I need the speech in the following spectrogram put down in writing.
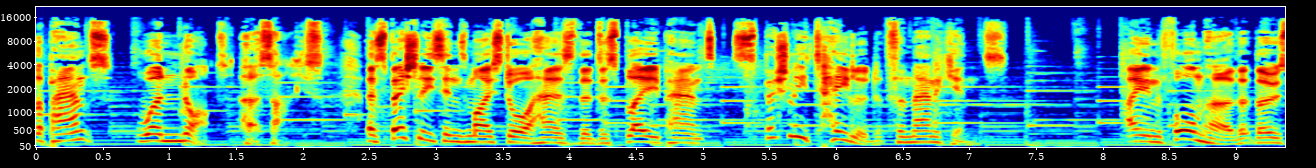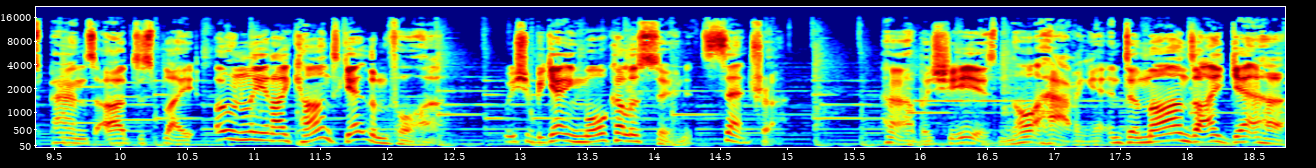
the pants were not her size, especially since my store has the display pants specially tailored for mannequins. I inform her that those pants are display only and I can't get them for her. We should be getting more colours soon, etc. but she is not having it and demands I get her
